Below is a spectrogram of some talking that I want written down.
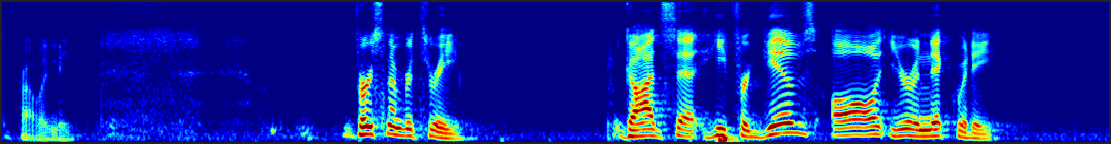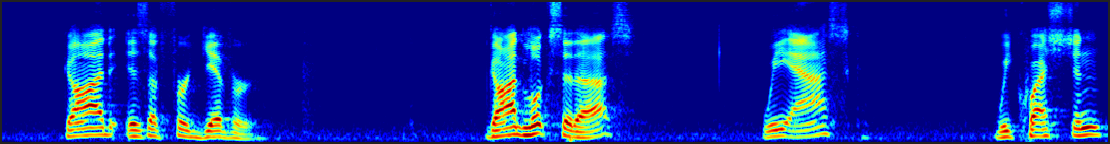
It's probably me. Verse number three God said, He forgives all your iniquity. God is a forgiver. God looks at us. We ask, we question,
